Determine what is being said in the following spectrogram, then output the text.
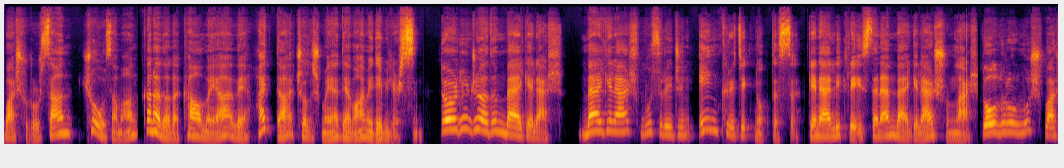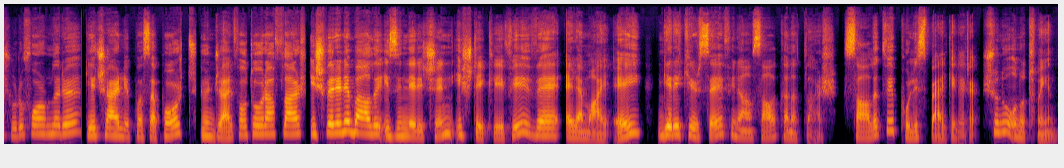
başvurursan çoğu zaman Kanada'da kalmaya ve hatta çalışmaya devam edebilirsin. Dördüncü adım belgeler. Belgeler bu sürecin en kritik noktası. Genellikle istenen belgeler şunlar. Doldurulmuş başvuru formları, geçerli pasaport, güncel fotoğraflar, işverene bağlı izinler için iş teklifi ve LMIA, gerekirse finansal kanıtlar, sağlık ve polis belgeleri. Şunu unutmayın,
